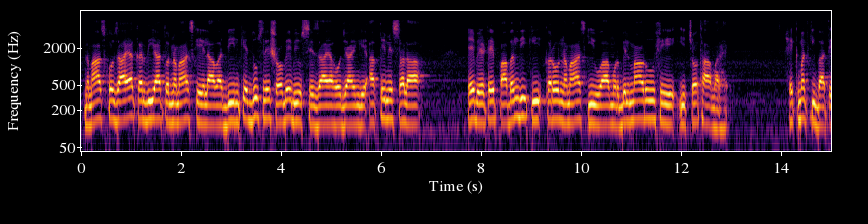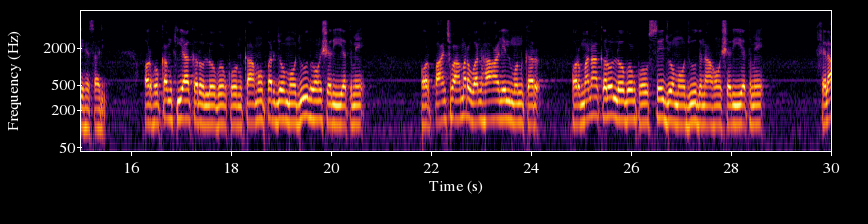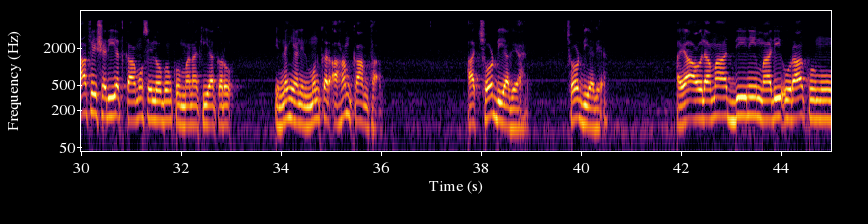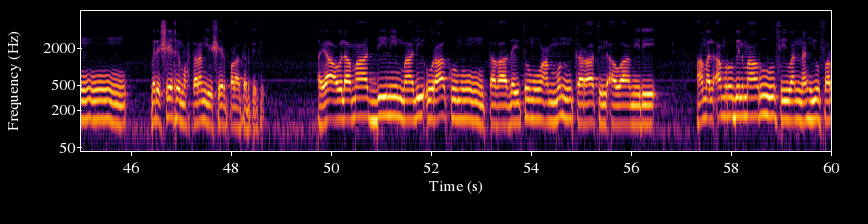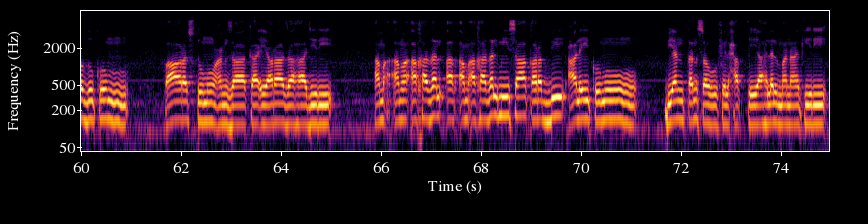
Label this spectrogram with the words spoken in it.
نماز کو ضائع کر دیا تو نماز کے علاوہ دین کے دوسرے شعبے بھی اس سے ضائع ہو جائیں گے۔ عقیم صلاح اے بیٹے، پابندی کی کرو نماز کی، وامر بالمعروف۔ یہ چوتھا امر ہے۔ حکمت کی باتیں ہیں ساری۔ اور حکم کیا کرو لوگوں کو ان کاموں پر جو موجود ہوں شریعت میں۔ اور پانچواں امر، ونہا انل منکر اور منع کرو لوگوں کو اس سے جو موجود نہ ہوں شریعت میں۔ خلاف شریعت کاموں سے لوگوں کو منع کیا کرو۔ یہ نہیں انل منکر اہم کام تھا۔ آج چھوڑ دیا گیا ہے۔ چھوڑ دیا گیا۔ ایا علماء دینی مالی ارا میرے شیخ محترم یہ شعر پڑا کرتے تھے۔ ایا علماء دینی مالی ارا کم تغاد تم امن کرات العوامری عمل امر بالمعروف ون فرد کم فارس تم انزا کا اراض حاجری۔ ام ام اخذل ام اخذل میسا کربی علیہ کم بین تنسو فی الحق اہل المناکری۔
